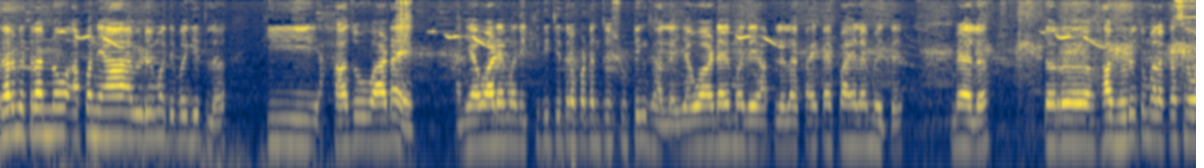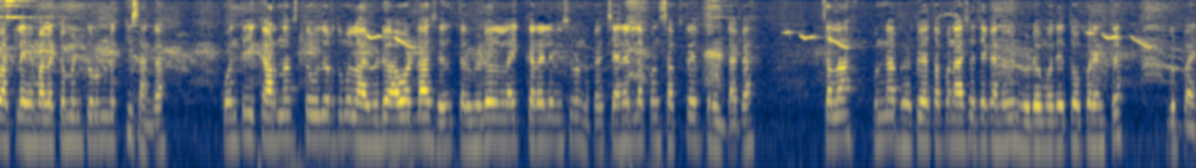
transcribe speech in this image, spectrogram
तर मित्रांनो आपण ह्या व्हिडिओमध्ये बघितलं की हा जो वाडा आहे आणि या वाड्यामध्ये किती चित्रपटांचं शूटिंग झालं या वाड्यामध्ये आपल्याला काय काय पाहायला मिळतं मिळालं. तर हा व्हिडिओ तुम्हाला कसा वाटला हे मला कमेंट करून नक्की सांगा. कोणत्याही कारणास्तव जर तुम्हाला हा व्हिडिओ आवडला असेल तर व्हिडिओला लाईक करायला विसरू नका चॅनलला पण सबस्क्राईब करून टाका. चला पुन्हा भेटूयात आपण अशाच एका नवीन व्हिडिओमध्ये. तोपर्यंत गुड बाय.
